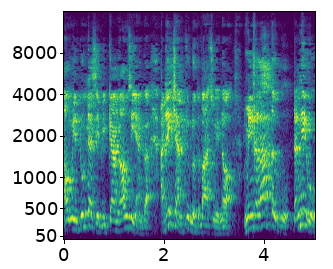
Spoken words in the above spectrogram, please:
အောင်မြင်တိုးတက်စေပြီးကံကောင်းစေရန်အတွက်အဋိဋ္ဌာန်ပြုလို့တပါဆိုရင်တော့မင်္ဂလာတုတ်ကိုတစ်နေ့ကို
